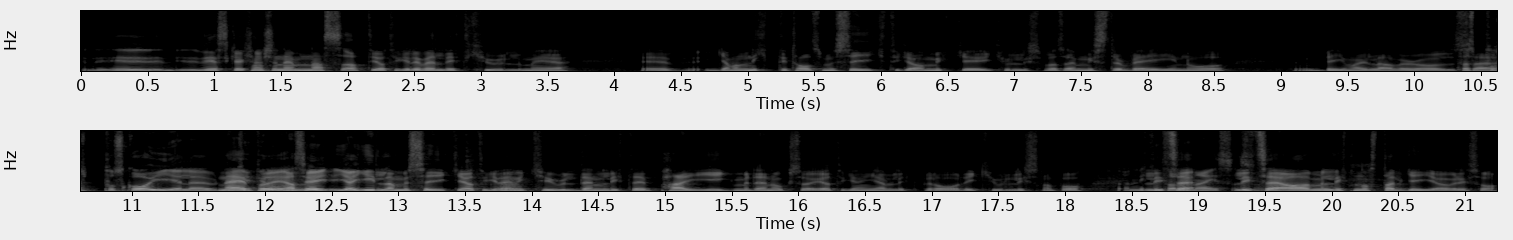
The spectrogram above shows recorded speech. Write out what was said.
det- ska kanske nämnas att jag tycker det är väldigt kul med eh, gammal 90-talsmusik tycker jag. Mycket kul på, såhär Mr. Vain och Be My Lover och Fast såhär. på, på skoj eller? du Nej, på, om- alltså jag, jag gillar musiken, jag tycker den Ja. är kul, den är lite pajig men den också, jag tycker den är jävligt bra och det är kul att lyssna på. ja, lite 90-tal är nice Lite alltså. såhär, ja men lite nostalgi över det så.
